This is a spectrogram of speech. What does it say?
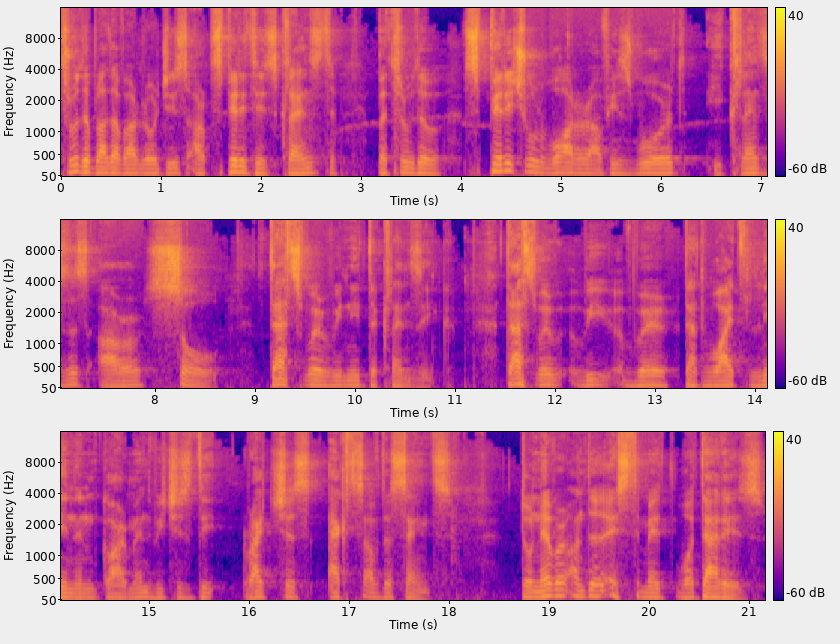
through the blood of our Lord Jesus, our spirit is cleansed, but through the spiritual water of His Word, He cleanses our soul. That's where we need the cleansing. That's where we wear that white linen garment, which is the righteous acts of the saints. Don't ever underestimate what that is.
